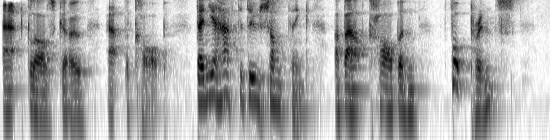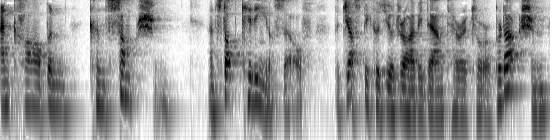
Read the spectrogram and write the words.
at Glasgow at the COP, then you have to do something about carbon footprints and carbon consumption and stop kidding yourself that just because you're driving down territorial production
